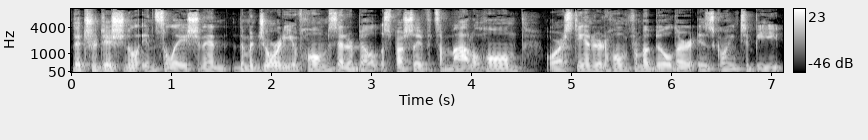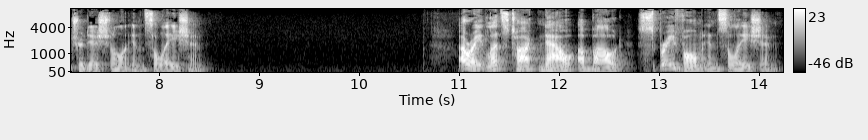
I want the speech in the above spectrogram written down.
the traditional insulation and the majority of homes that are built, especially if it's a model home or a standard home from a builder, is going to be traditional insulation. All right, let's talk now about spray foam insulation.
